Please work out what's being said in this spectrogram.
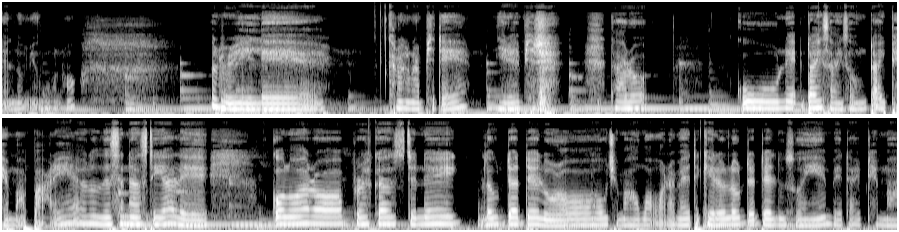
အဲ့လိုမျိုးပေါ့နော် အဲ့လိုတွေလည်းခဏခဏဖြစ်တယ်ညီရဲဖြစ်တယ်ဒါတော့ကိုနဲ့အတိုက်ဆိုင်ဆုံး type ထဲမှာပါတယ်အဲ့လို listeners တွေကလည်းအကုန်လုံးကတော့ procrastinate လုပ်တတ်တယ်လို့တော့ဟုတ်ချင်မှာဟုတ်ပါပါဒါပေမဲ့တကယ်လို့လုပ်တတ်တယ်လို့ဆိုရင်ဘယ် type ထဲမှာ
